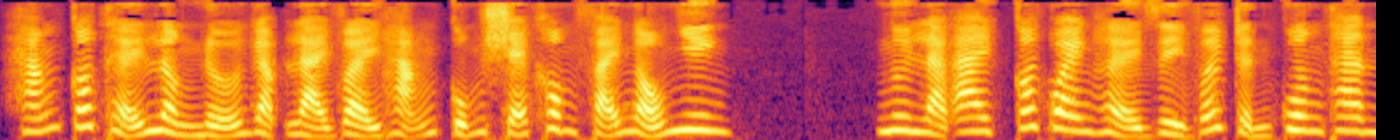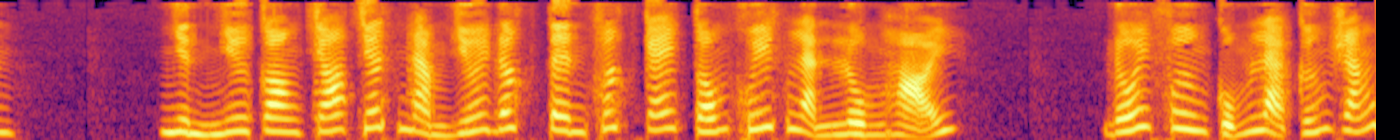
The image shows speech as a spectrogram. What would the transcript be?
Hắn có thể lần nữa gặp lại vậy hẳn cũng sẽ không phải ngẫu nhiên. Ngươi là ai, có quan hệ gì với trịnh quân thanh? Nhìn như con chó chết nằm dưới đất tên phất cái tống khuyết lạnh lùng hỏi. Đối phương cũng là cứng rắn.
